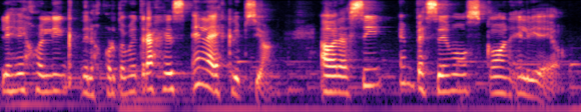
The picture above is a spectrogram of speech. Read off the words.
Les dejo el link de los cortometrajes en la descripción. Ahora sí, empecemos con el video.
